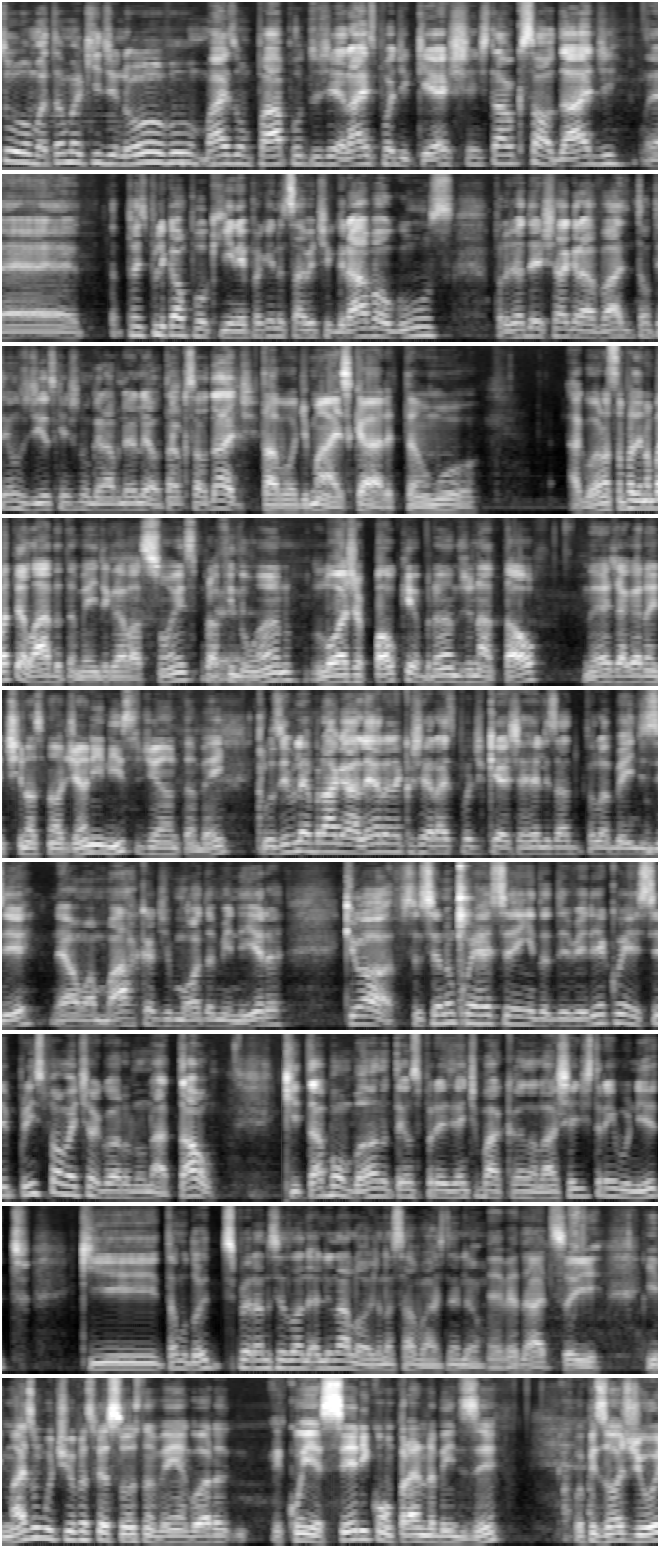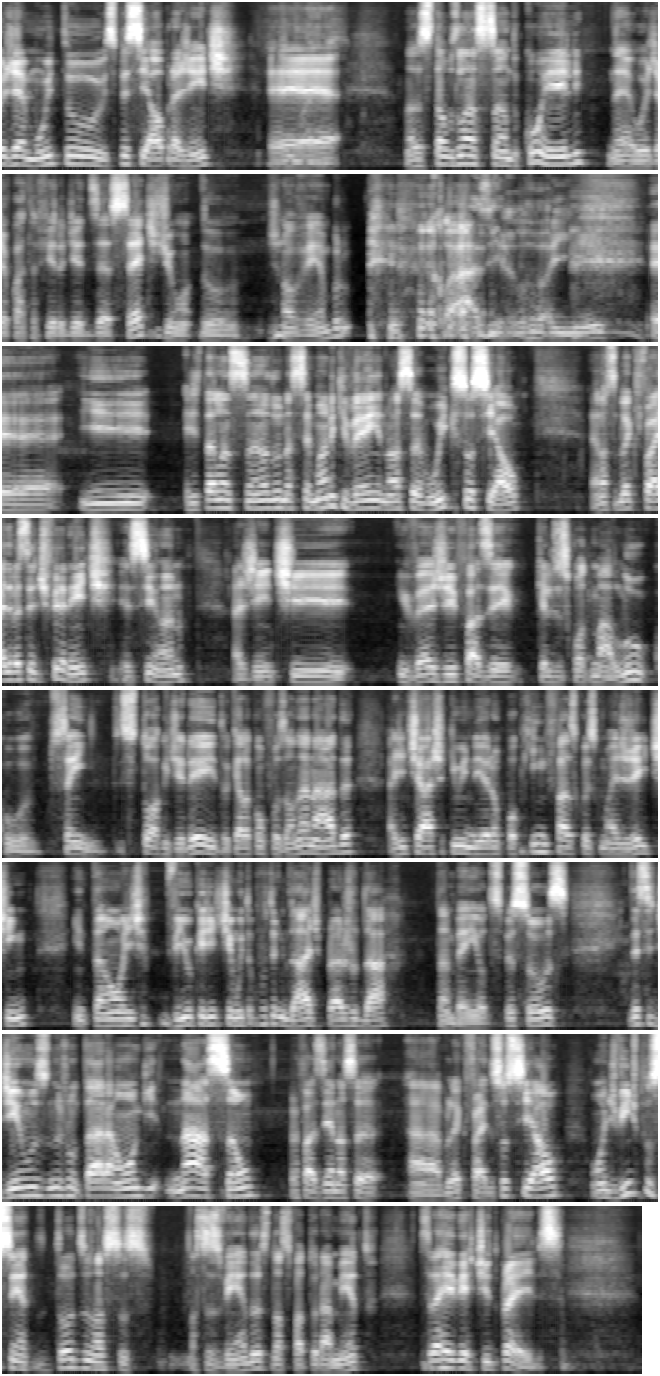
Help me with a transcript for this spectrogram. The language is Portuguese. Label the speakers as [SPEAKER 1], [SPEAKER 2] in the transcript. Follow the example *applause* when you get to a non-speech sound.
[SPEAKER 1] Turma, estamos aqui de novo. Mais um papo do Gerais Podcast. A gente tava com saudade. É... Pra explicar um pouquinho, né? Pra quem não sabe, a gente grava alguns pra já deixar gravado. Então tem uns dias que a gente não grava, né, Léo? Tava com saudade?
[SPEAKER 2] Tava demais, cara. Tamo. Agora nós estamos fazendo uma batelada também de gravações para
[SPEAKER 1] É.
[SPEAKER 2] fim do ano. Loja Pau Quebrando de Natal, né? Já garantindo nosso final de ano e início de ano também.
[SPEAKER 1] Inclusive, lembrar a galera, né, que o Gerais Podcast é realizado pela Bem Dizer, né? Uma marca de moda mineira. Que, ó, se você não conhece ainda, deveria conhecer, principalmente agora no Natal, que tá bombando, tem uns presentes bacanas lá, cheio de trem bonito. Que estamos doidos esperando vocês lá- ali na loja, na Savassi, né, Léo?
[SPEAKER 2] É verdade, isso aí. E mais um motivo para as pessoas também agora conhecerem e comprarem na Bem Dizer. O episódio de hoje é muito especial pra gente. É, nós estamos lançando com ele, né? Hoje é quarta-feira, dia 17 de, do- de novembro. *laughs*
[SPEAKER 1] Quase, aí.
[SPEAKER 2] É, e a gente está lançando na semana que vem nossa Week Social. A nossa Black Friday vai ser diferente esse ano. A gente, em vez de fazer aquele desconto maluco, sem estoque direito, aquela confusão danada, a gente acha que o mineiro é um pouquinho faz as coisas com mais jeitinho. Então a gente viu que a gente tinha muita oportunidade para ajudar também outras pessoas. Decidimos nos juntar à ONG na ação para fazer a nossa a Black Friday social, onde 20% de todas as nossas, nossas vendas, nosso faturamento, será revertido para eles.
